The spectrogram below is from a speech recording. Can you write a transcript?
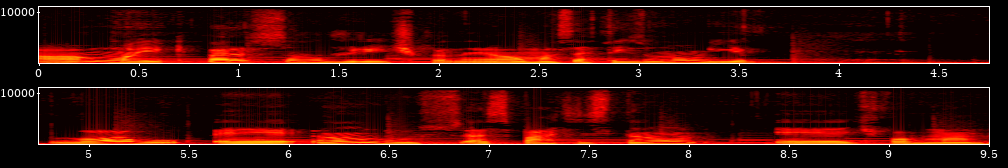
há uma equiparação jurídica, né? há uma certa isonomia. Logo, é, ambos as partes estão é, de forma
